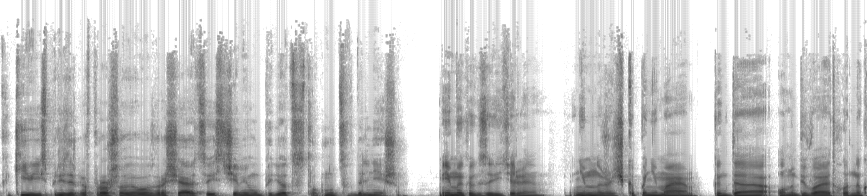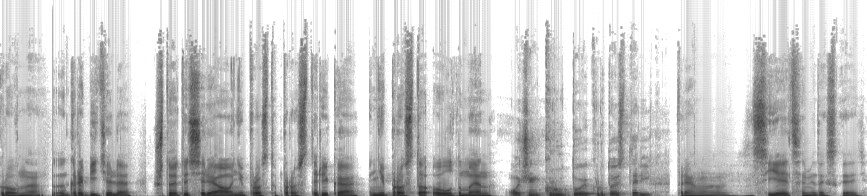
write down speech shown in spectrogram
какие из призраков прошлого его возвращаются, и с чем ему придется столкнуться в дальнейшем. И мы, как зрители, немножечко понимаем, когда он убивает хладнокровно грабителя, что это сериал не просто про старика, не просто old man. Очень крутой, крутой старик. Прямо с яйцами, так сказать.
